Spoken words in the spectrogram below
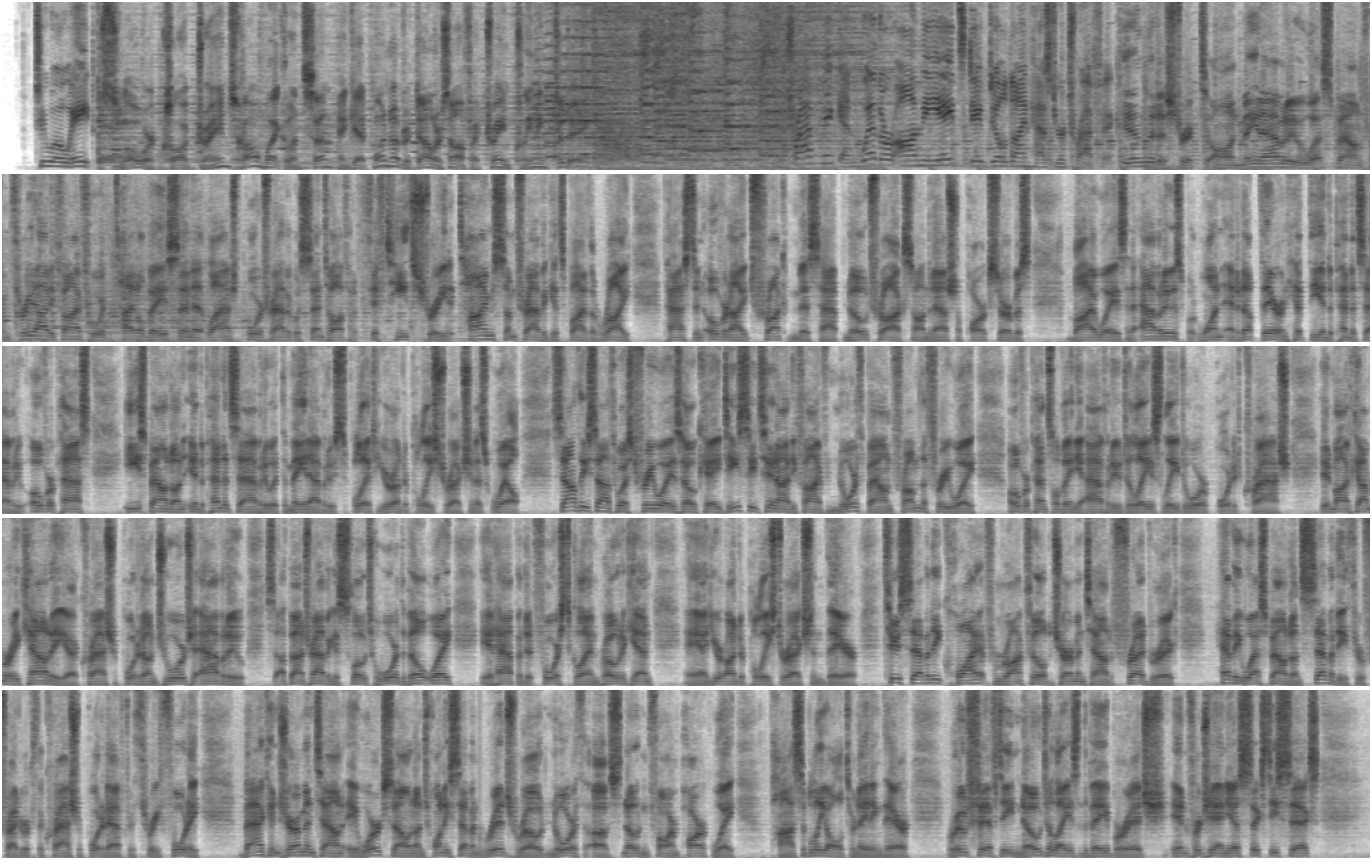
208. Slow or clogged drains? Call Michael and Son and get $100 off a train cleaning today. Traffic and weather on the 8th. Dave Dildine has your traffic. In the district on Main Avenue, westbound from 395 toward the tidal basin at Lashport, traffic was sent off at 15th Street. At times, some traffic gets by to the right past an overnight truck mishap. No trucks on the National Park Service byways and avenues, but one ended up there and hit the Independence Avenue overpass. Eastbound on Independence Avenue at the Main Avenue split. You're under police direction as well. Southeast Southwest Freeway is okay. DC 295 northbound from the freeway over Pennsylvania Avenue. Delays lead to a reported crash. In Montgomery County, a crash reported on Georgia Avenue. Southbound traffic is slow toward the Beltway. It happened at Forest Glen Road again, and you're under police direction there. 270 quiet from Rockville to Germantown to Frederick. Heavy westbound on 70 through Frederick. The crash reported after 340. Back in Germantown, a work zone on 27 Ridge Road north of Snowden Farm Parkway, possibly alternating there. Route 50, no delays at the Bay Bridge. In Virginia, 66.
